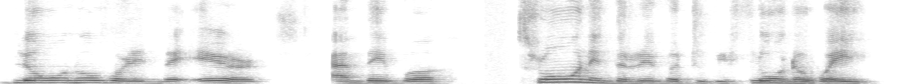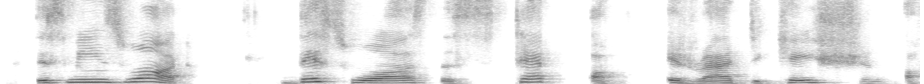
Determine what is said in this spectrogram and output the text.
blown over in the air and they were thrown in the river to be flown away. This means what? This was the step of eradication of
